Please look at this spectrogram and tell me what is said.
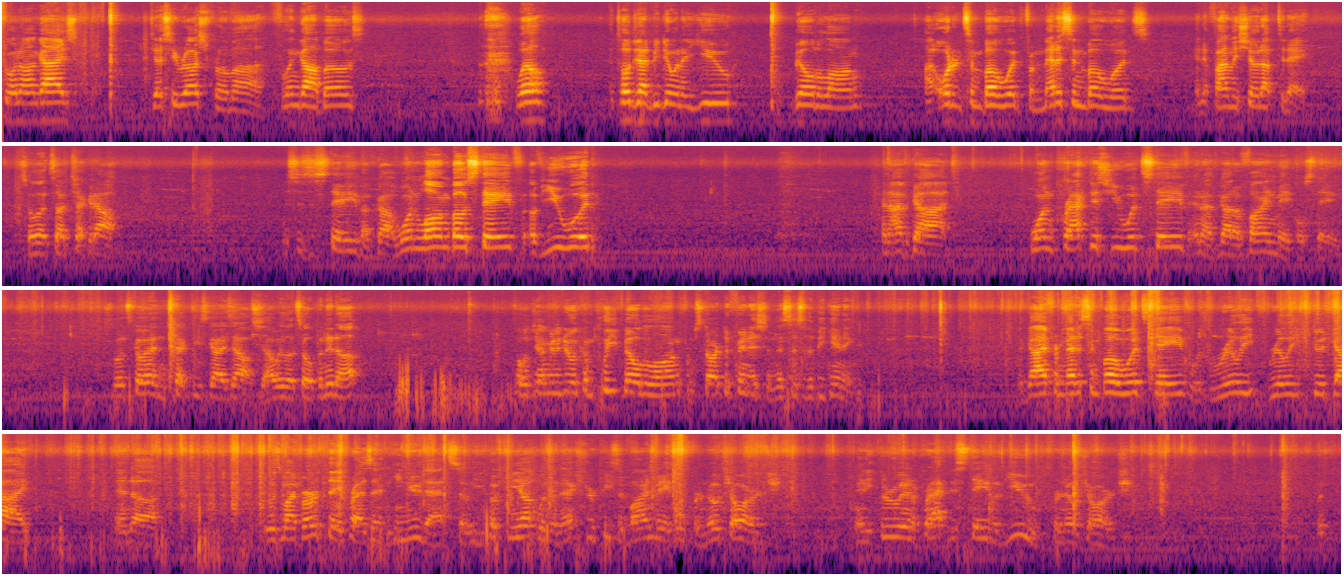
What's going on guys? Jesse Rush from uh, Flingot Bows. well, I told you I'd be doing a yew build along. I ordered some bow wood from Medicine Bow Woods and it finally showed up today. So let's uh, check it out. This is a stave. I've got one longbow stave of yew wood and I've got one practice yew wood stave and I've got a vine maple stave. So let's go ahead and check these guys out, shall we? Let's open it up. Told you I'm going to do a complete build along from start to finish, and this is the beginning. The guy from Medicine Bow Woods, Dave, was really, really good guy. And uh, it was my birthday present, and he knew that, so he hooked me up with an extra piece of vine maple for no charge. And he threw in a practice stave of yew for no charge.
